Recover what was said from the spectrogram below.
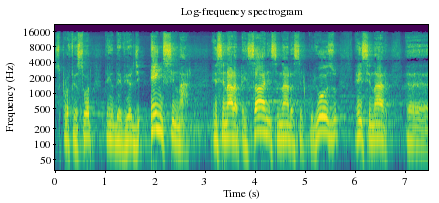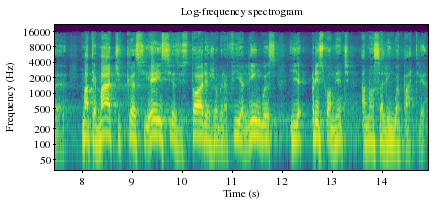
Os professores têm o dever de ensinar. Ensinar a pensar, ensinar a ser curioso, ensinar eh, matemática, ciências, história, geografia, línguas e principalmente a nossa língua pátria.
